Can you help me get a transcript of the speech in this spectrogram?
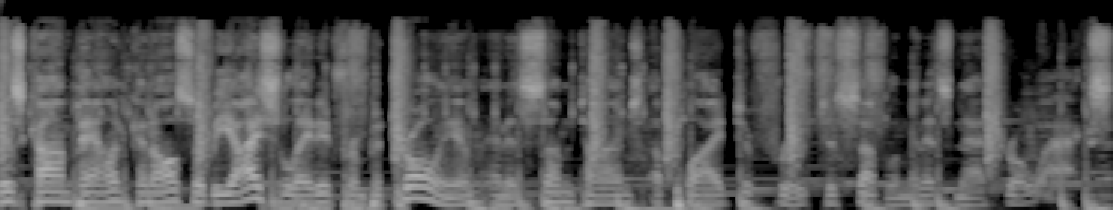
This compound can also be isolated from petroleum and is sometimes applied to fruit to supplement its natural wax.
